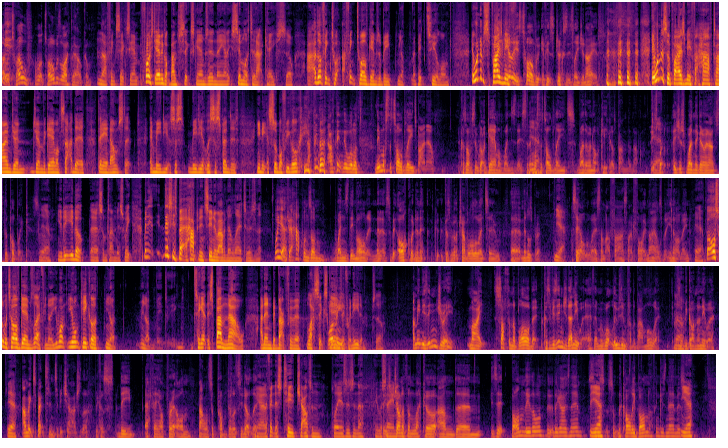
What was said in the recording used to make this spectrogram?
I thought it was twelve. I thought twelve was the likely outcome. No, I think six games. Forest David got banned for six games, didn't he? And it's similar to that case. So I, I don't think tw- I think twelve games would be you know a bit too long. It wouldn't have surprised me. If, Surely it's twelve if it's just because it's Leeds United. it wouldn't have surprised me if at half time during during the game on Saturday they announced it. Immediate, sus- immediately suspended. You need to sub off your I goalkeeper. think I think they will. Have, they must have told Leeds by now because obviously we've got a game on Wednesday, so they Yeah. must have told Leeds whether or not Kiko's banned or not. It's, Yeah. it's just when they're going to announce to the public. So. Yeah, you'd, you'd up uh, sometime this week. I mean, it, this is better happening sooner rather than later, isn't it? Well, yeah, if it happens on Wednesday morning, then it's a bit awkward, isn't it? Because we've got to travel all the way to uh, Middlesbrough. Yeah, I say all the way; it's not that far; it's like forty miles, but you know what I mean. yeah. But also with 12 games left, you know, you want you want Kiko, you know, you know, to get this ban now and then be back for the last six Well, I games mean- if we need him. So I mean, his injury might soften the blow a bit because if he's injured anyway, then we won't lose him for the ban, will we? Because No. he'll be gone anyway. yeah, I'm expecting him to be charged though, because the FA operate on balance of probability, don't they? yeah. And I think there's two Charlton players, isn't there? Who were saying. Jonathan Leko and um, is it Bond, the other one, the, the guy's name? Some- Yeah. some, Macauley Bonne, I think his name is. Yeah.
